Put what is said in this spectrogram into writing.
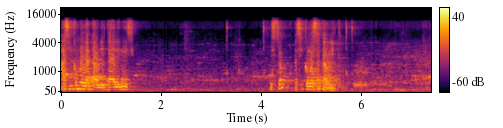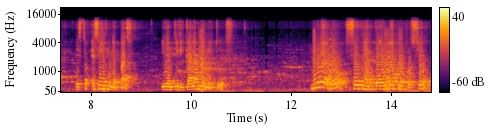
así como en la tablita del inicio. ¿Listo? Así como esta tablita. ¿Listo? Ese es el primer paso. Identificar las magnitudes. Luego se plantea una proporción.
